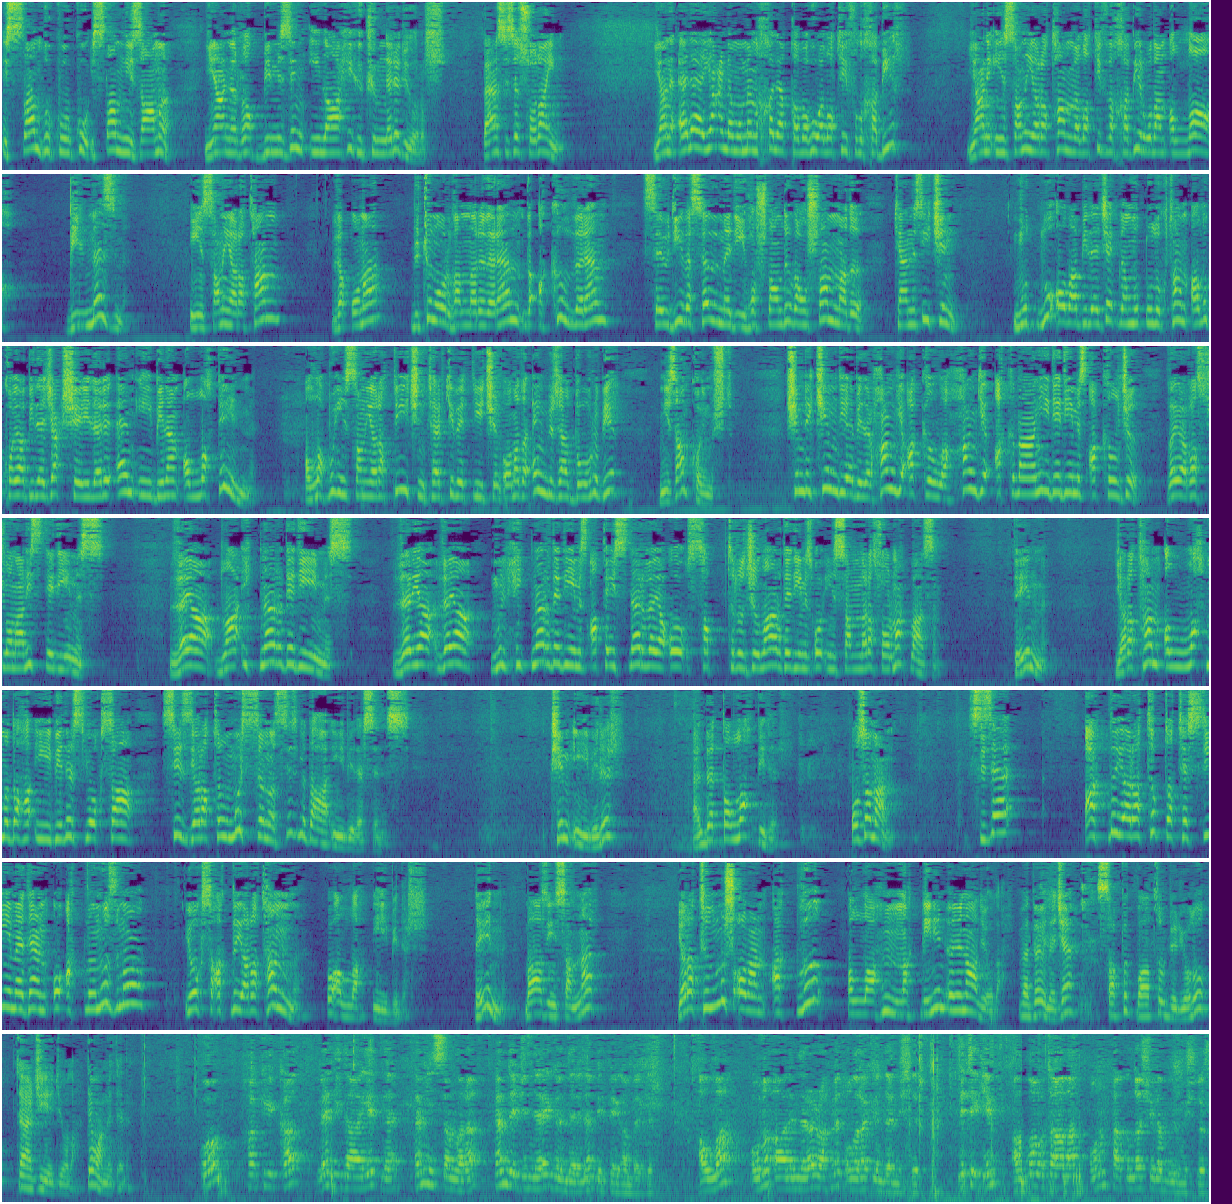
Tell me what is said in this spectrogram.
İslam hukuku, İslam nizamı yani Rabbimizin ilahi hükümleri diyoruz. Ben size sorayım. Yani ela ya'lemu men halaka ve huve latiful habir? Yani insanı yaratan ve latif ve habir olan Allah bilmez mi? İnsanı yaratan ve ona bütün organları veren ve akıl veren, sevdiği ve sevmediği, hoşlandığı ve hoşlanmadığı, kendisi için mutlu olabilecek ve mutluluktan alıkoyabilecek şeyleri en iyi bilen Allah değil mi? Allah bu insanı yarattığı için, terkip ettiği için ona da en güzel doğru bir nizam koymuştu. Şimdi kim diyebilir hangi akıllı, hangi aklani dediğimiz akılcı veya rasyonalist dediğimiz veya laikler dediğimiz veya, veya mülhitler dediğimiz ateistler veya o saptırıcılar dediğimiz o insanlara sormak lazım. Değil mi? Yaratan Allah mı daha iyi bilir yoksa siz yaratılmışsınız siz mi daha iyi bilirsiniz? Kim iyi bilir? Elbette Allah bilir. O zaman size aklı yaratıp da teslim eden o aklınız mı yoksa aklı yaratan mı? O Allah iyi bilir. Değil mi? Bazı insanlar yaratılmış olan aklı Allah'ın naklinin önüne alıyorlar. Ve böylece sapık batıl bir yolu tercih ediyorlar. Devam edelim. O hakikat ve hidayetle hem insanlara hem de cinlere gönderilen bir peygamberdir. Allah onu alemlere rahmet olarak göndermiştir. Nitekim Allahu Teala onun hakkında şöyle buyurmuştur.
